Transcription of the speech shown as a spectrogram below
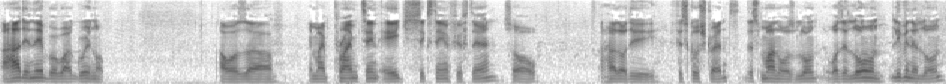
I had a neighbor while growing up. I was uh, in my prime teen age, 16, 15, so I had all the physical strength. This man was lone, was alone, living alone.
